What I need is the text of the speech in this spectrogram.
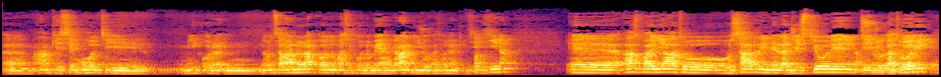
ehm, anche se molti mi cor- mm, non saranno d'accordo, ma secondo me ha grandi giocatori anche in panchina. Eh, ha sbagliato Sarri nella gestione dei giocatori,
